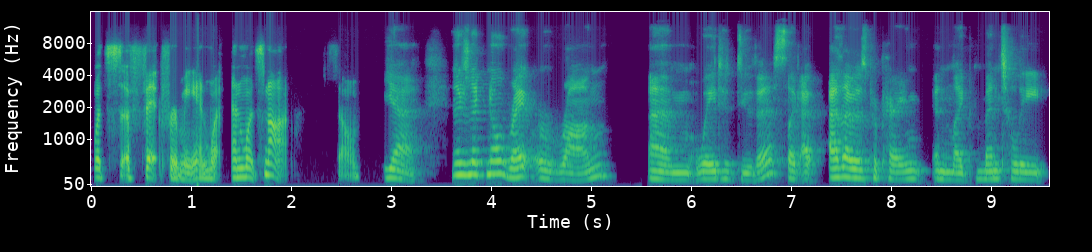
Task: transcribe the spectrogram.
what's a fit for me and what and what's not so yeah, there's like no right or wrong um way to do this. Like I, as I was preparing and like mentally,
